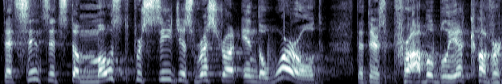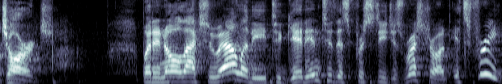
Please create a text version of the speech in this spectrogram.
that since it's the most prestigious restaurant in the world, that there's probably a cover charge. But in all actuality, to get into this prestigious restaurant, it's free.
